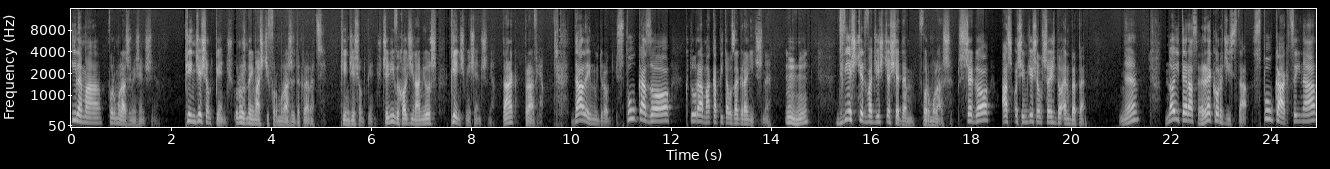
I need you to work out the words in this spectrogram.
Ile ma formularzy miesięcznie? 55 różnej maści formularzy deklaracji. 55, czyli wychodzi nam już 5 miesięcznie, tak? Prawie. Dalej, mój drogi, spółka ZO, która ma kapitał zagraniczny. Mhm. 227 formularzy, z czego aż 86 do NBP. Nie? No i teraz rekordzista. Spółka akcyjna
